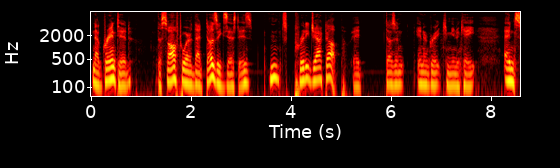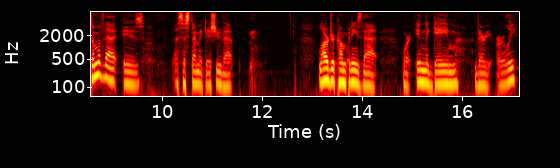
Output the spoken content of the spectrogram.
Now, granted, the software that does exist is mm, it's pretty jacked up. It doesn't integrate, communicate, and some of that is a systemic issue that larger companies that were in the game very early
